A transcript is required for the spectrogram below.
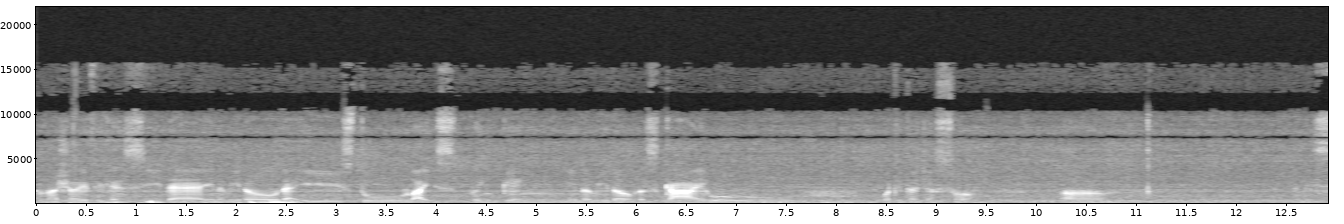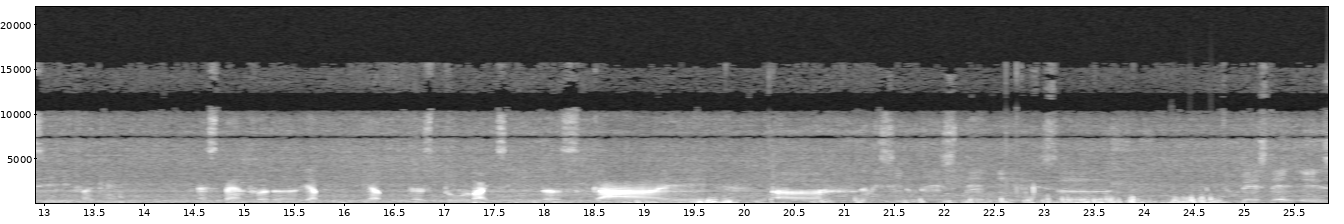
I'm not sure if you can see there in the middle. There is two lights blinking in the middle of the sky. Ooh, what did I just saw? Um, let me see if I can expand further. Yep, yep. There's two lights in the sky. Uh, let me see. Today's date is uh, today's date is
